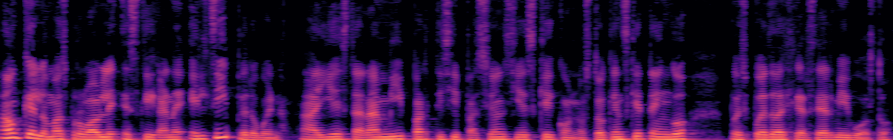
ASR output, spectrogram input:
Aunque lo más probable es que gane el sí, pero bueno, ahí estará mi participación si es que con los tokens que tengo, pues puedo ejercer mi voto.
